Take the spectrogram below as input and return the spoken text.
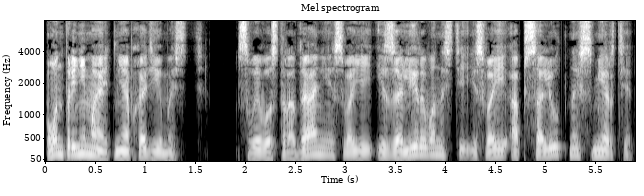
Он принимает необходимость своего страдания, своей изолированности и своей абсолютной смерти.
